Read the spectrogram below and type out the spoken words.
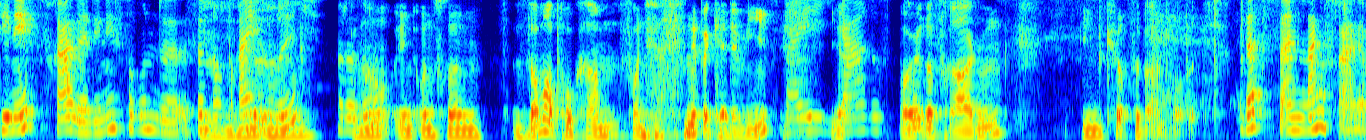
Die nächste Frage, die nächste Runde. Es sind noch drei Ja, übrig oder Genau, in unserem Sommerprogramm von der Snip Academy. so. Zwei Ja, Jahres. Eure Fragen in Kürze beantwortet. Das ist eine lange Frage.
